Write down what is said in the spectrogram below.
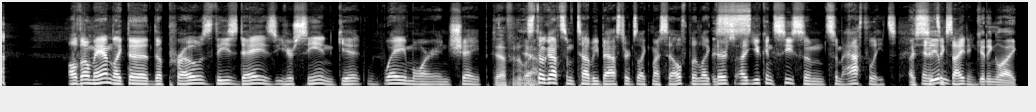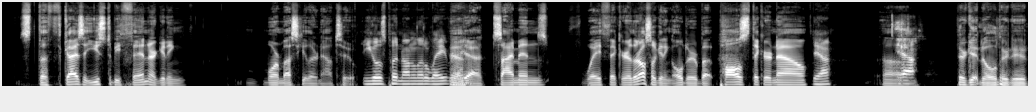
Although, man, like the the pros these days, you're seeing get way more in shape. Definitely. Yeah. Still got some tubby bastards like myself, but like there's uh, you can see some some athletes, I and see it's exciting. getting like the th- guys that used to be thin are getting more muscular now too. Eagles putting on a little weight, Yeah. Yeah, Simon's way thicker. They're also getting older, but Paul's thicker now. Yeah. Um, Yeah. They're getting older, dude.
